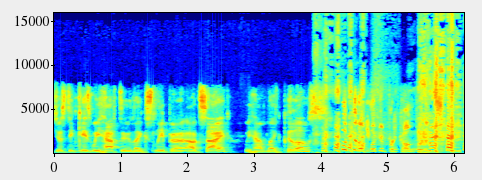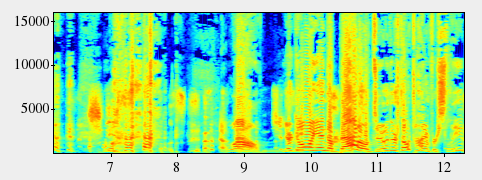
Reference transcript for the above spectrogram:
just in case we have to like sleep uh, outside. We have like pillows. Look at him looking for comfort and sleep. Wow, you're going into battle, dude. There's no time for sleep.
